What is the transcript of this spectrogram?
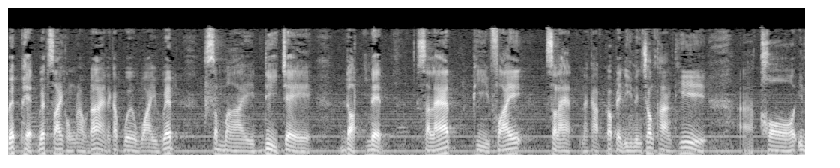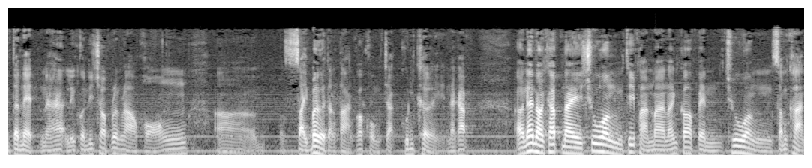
เว็บเพจเว็บไซต์ของเราได้นะครับ w w w s m i l e d j net p5 นะครับก็เป็นอีกหนึ่งช่องทางที่คออินเทอร์เน็ตนะฮะหรือคนที่ชอบเรื่องราวของไซเบอร์ต่างๆ ก็คงจะคุ้นเคยนะครับแน่นอนครับในช่วงที่ผ่านมานั้นก็เป็นช่วงสำคัญ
